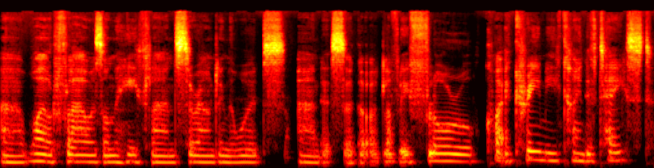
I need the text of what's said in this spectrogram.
uh, wild flowers on the heathlands surrounding the woods, and it's uh, got a lovely floral, quite a creamy kind of taste.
